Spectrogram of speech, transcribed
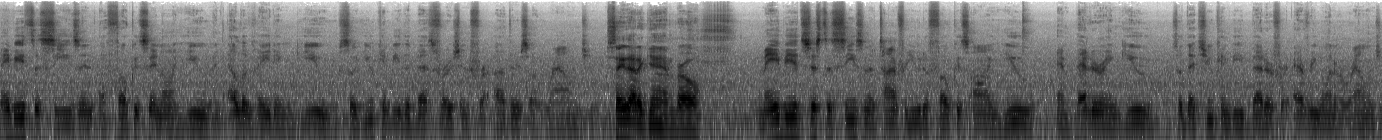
maybe it's a season of focusing on you and elevating you so you can be the best version for others around you. Say that again, bro. Maybe it's just a season of time for you to focus on you and bettering you so that you can be better for everyone around you.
